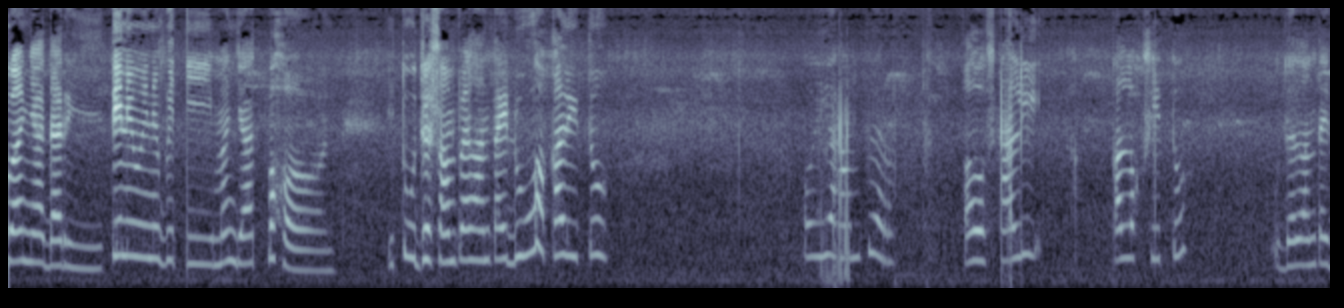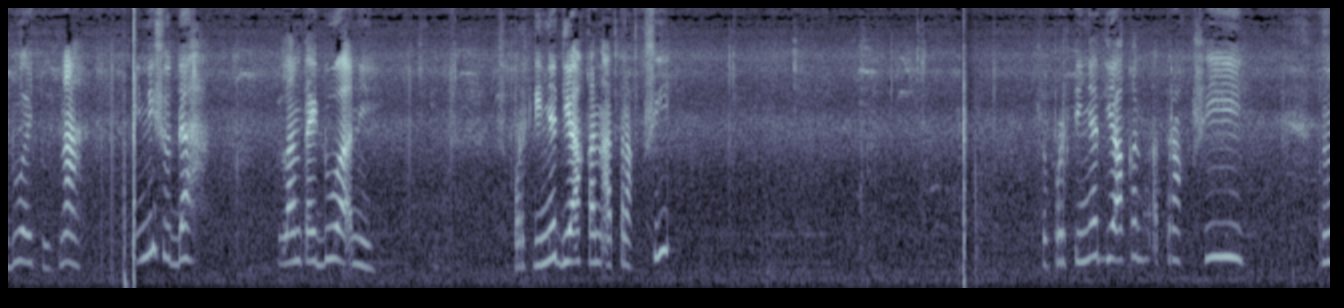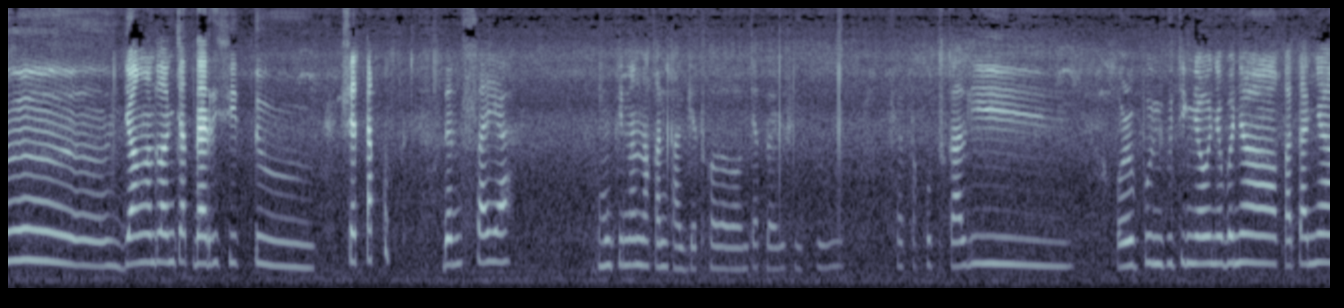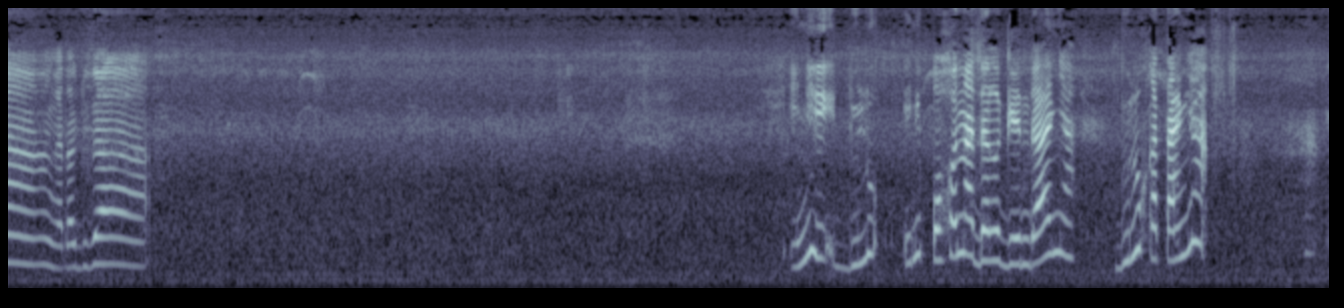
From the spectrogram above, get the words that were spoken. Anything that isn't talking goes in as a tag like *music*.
keduanya dari Tini Winnie Beauty manjat pohon. Itu udah sampai lantai dua kali itu. Oh iya hampir. Kalau sekali, kalau ke situ udah lantai dua itu. Nah, ini sudah lantai dua nih. Sepertinya dia akan atraksi. Sepertinya dia akan atraksi. Hmm, jangan loncat dari situ. Dan saya kemungkinan akan kaget kalau loncat dari situ. Saya takut sekali. Walaupun kucing nyawanya banyak katanya, nggak tahu juga. Ini dulu ini pohon ada legendanya. Dulu katanya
